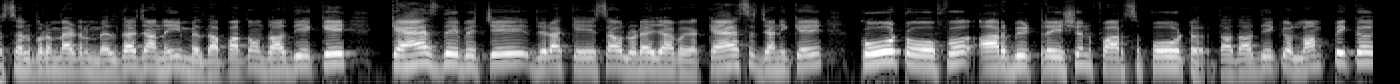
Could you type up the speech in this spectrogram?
ਸਿਲਵਰ ਮੈਡਲ ਮਿਲਦਾ ਜਾਂ ਨਹੀਂ ਮਿਲਦਾ ਪਰ ਤੁਹਾਨੂੰ ਦੱਸ ਦਈਏ ਕਿ ਕੈਸ ਦੇ ਵਿੱਚ ਇਹ ਜਿਹੜਾ ਕੇਸ ਆ ਉਹ ਲੜਿਆ ਜਾਵੇਗਾ ਕੈਸ ਯਾਨੀ ਕਿ court of arbitration for sport ਤਾਂ ਦੱਸ ਦਈਏ ਕਿ 올림픽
